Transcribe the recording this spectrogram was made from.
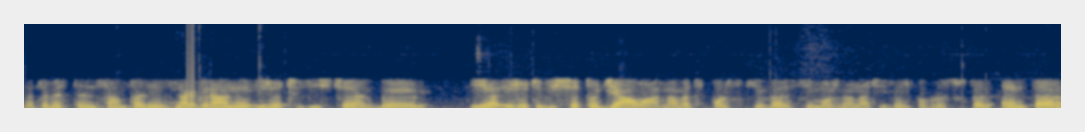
Natomiast ten sample jest nagrany i rzeczywiście jakby I, I rzeczywiście to działa. Nawet w polskiej wersji można nacisnąć po prostu ten Enter,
